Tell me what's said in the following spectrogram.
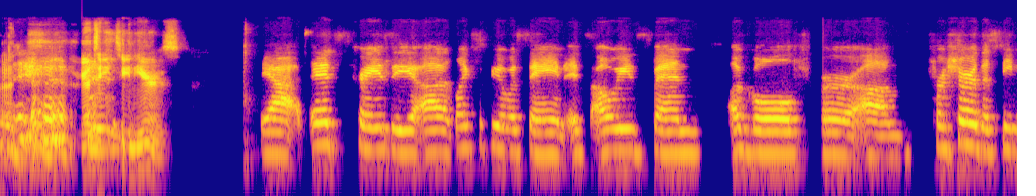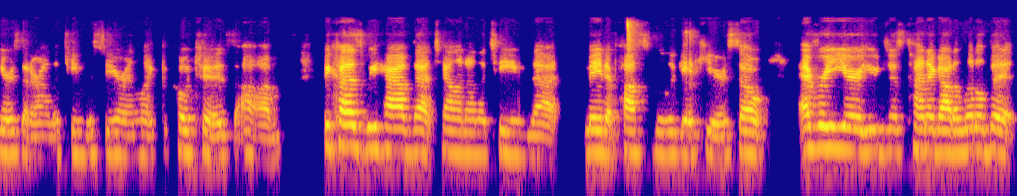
uh, that's 18 years? Yeah, it's crazy. Uh, like Sophia was saying, it's always been a goal for um, for sure the seniors that are on the team this year and like the coaches um, because we have that talent on the team that made it possible to get here. So every year you just kind of got a little bit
